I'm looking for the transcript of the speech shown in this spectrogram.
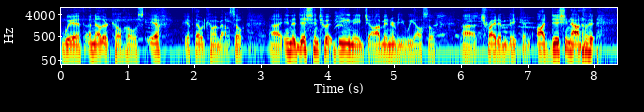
with another co-host if if that would come about. So, uh, in addition to it being a job interview, we also uh, try to make an audition out of it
